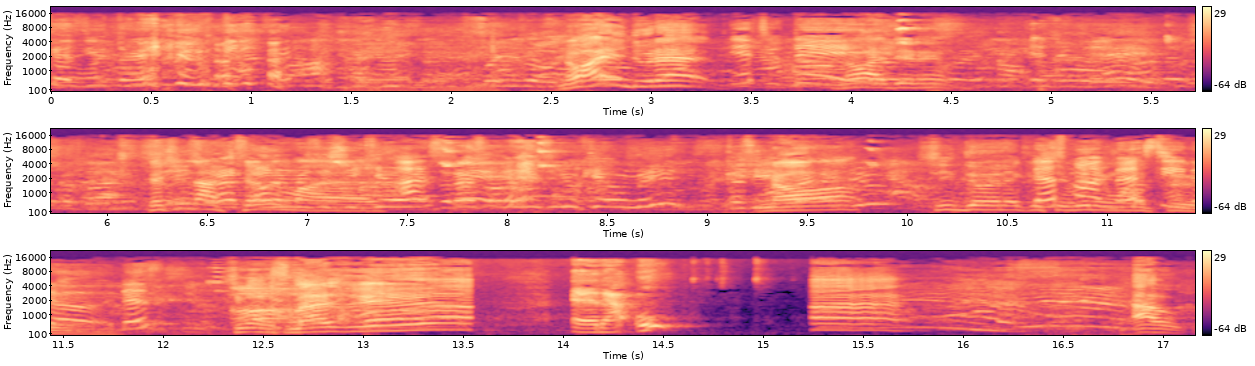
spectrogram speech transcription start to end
Because you threatened me. No, I didn't do that. yes, you did. No, I didn't. Yes, you did. Cause you're not killing my ass. did. I swear. you kill me? No, she's doing it because That's she my really wants bestie, to. though. That's She want to smash you? Yeah. And I, oh, Out.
